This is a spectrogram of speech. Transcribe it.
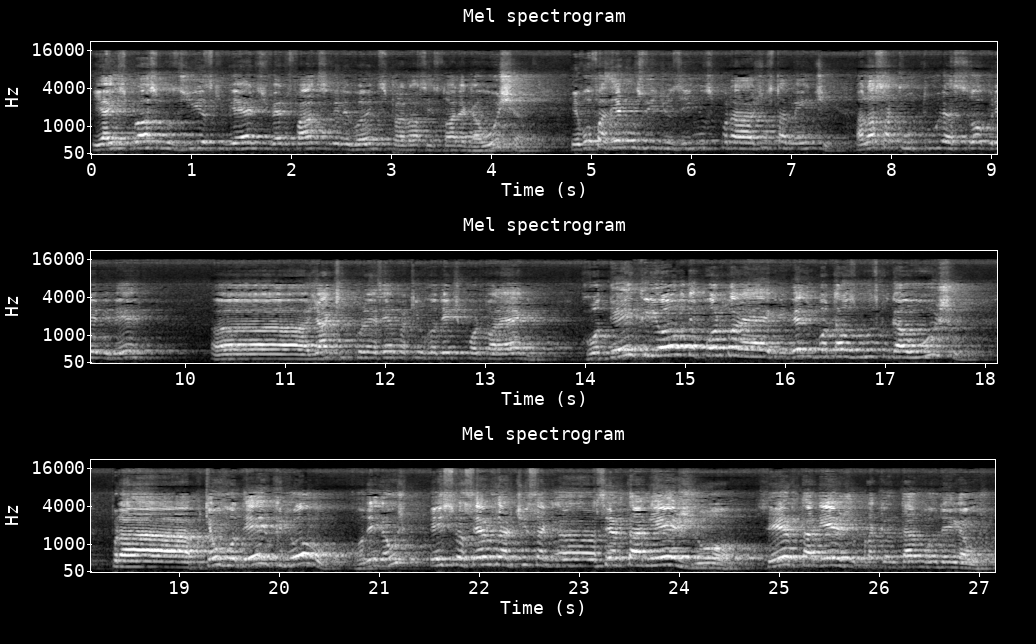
E aí, os próximos dias que vierem, tiverem fatos relevantes para a nossa história gaúcha, eu vou fazer uns videozinhos para justamente a nossa cultura sobreviver. Uh, já que, por exemplo, aqui o rodeio de Porto Alegre, rodeio crioulo de Porto Alegre, em vez de botar os músicos gaúchos, para porque é um rodeio crioulo, rodeio gaúcho, eles trouxeram os artistas uh, sertanejo, sertanejo para cantar no rodeio gaúcho.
